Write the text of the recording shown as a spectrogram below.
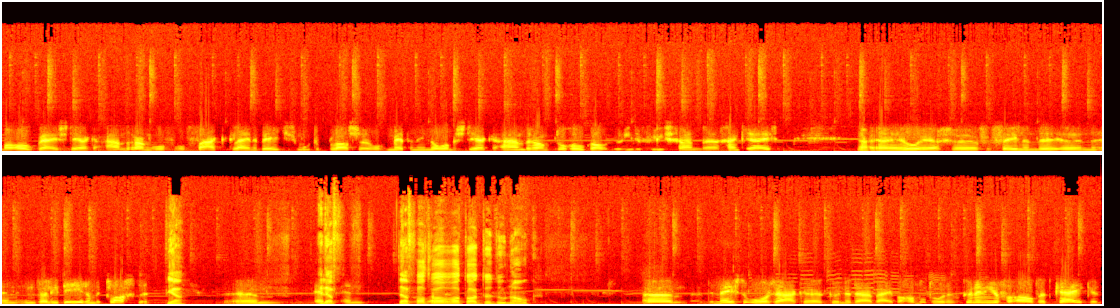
Maar ook bij sterke aandrang of, of vaak kleine beetjes moeten plassen of met een enorme sterke aandrang toch ook al urineverlies gaan, eh, gaan krijgen. Nou, ja, heel erg vervelende en, en invaliderende klachten. Ja. Ehm, en, En dat- en Daar valt wel wat aan te doen ook. Ehm, de meeste oorzaken kunnen daarbij behandeld worden. We kunnen in ieder geval altijd kijken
